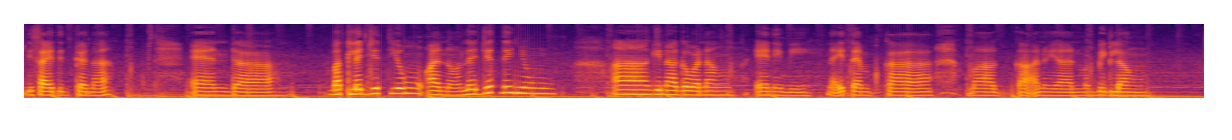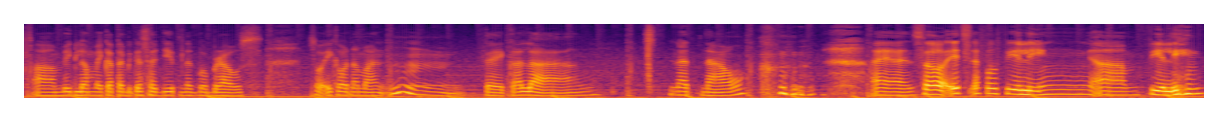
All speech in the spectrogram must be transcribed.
decided ka na And, uh, but legit yung, ano, legit din yung uh, ginagawa ng enemy na attempt ka mag uh, ano yan magbiglang um, biglang may katabi ka sa jeep nagba-browse. So ikaw naman hmm teka lang. Not now. Ayan. So it's a fulfilling um, feeling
